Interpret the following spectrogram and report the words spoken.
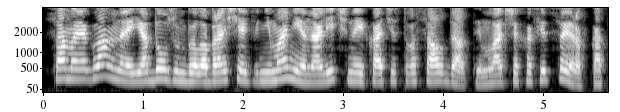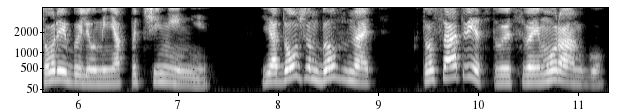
Самое главное, я должен был обращать внимание на личные качества солдат и младших офицеров, которые были у меня в подчинении. Я должен был знать, кто соответствует своему рангу,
